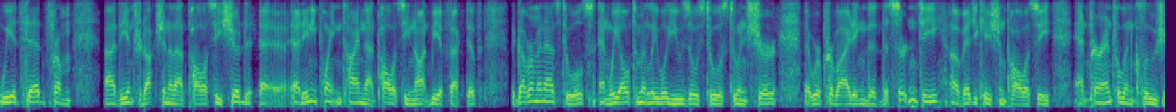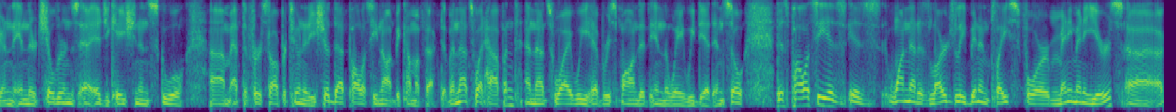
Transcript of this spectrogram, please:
We had said from uh, the introduction of that policy, should uh, at any point in time that policy not be effective, the government has tools, and we ultimately will use those tools to ensure that we're providing the, the certainty of education policy and parental inclusion in their children's uh, education in school um, at the first opportunity, should that policy not become effective. And that's what happened, and that's why we have responded in the way we did. And so this policy is, is one that has largely been in place for many, many years uh,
